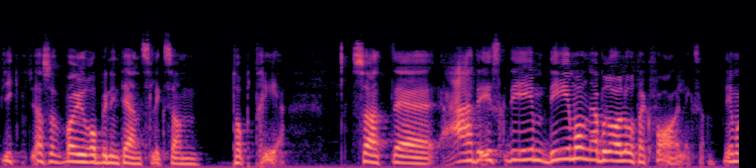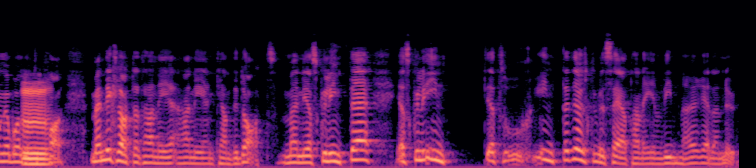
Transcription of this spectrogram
gick, alltså var ju Robin inte ens liksom topp tre. Så att, eh, det, är, det, är, det är många bra låtar kvar liksom. Det är många bra mm. låtar kvar. Men det är klart att han är, han är en kandidat. Men jag skulle inte, jag skulle inte, jag tror inte att jag skulle säga att han är en vinnare redan nu.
